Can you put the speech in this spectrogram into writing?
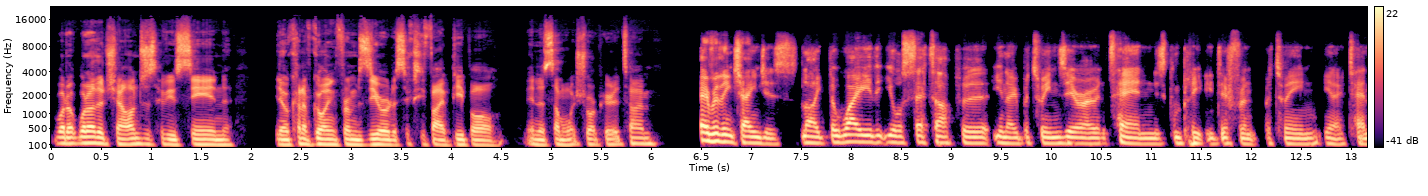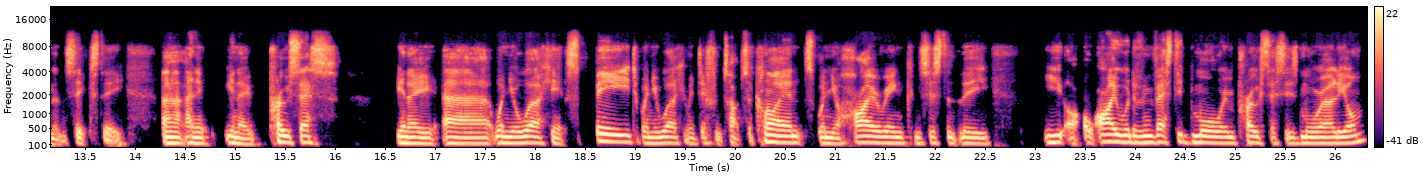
What what other challenges have you seen? You know, kind of going from zero to sixty five people in a somewhat short period of time everything changes. Like the way that you're set up, uh, you know, between zero and 10 is completely different between, you know, 10 and 60. Uh, and it, you know, process, you know, uh, when you're working at speed, when you're working with different types of clients, when you're hiring consistently, you, I would have invested more in processes more early on.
